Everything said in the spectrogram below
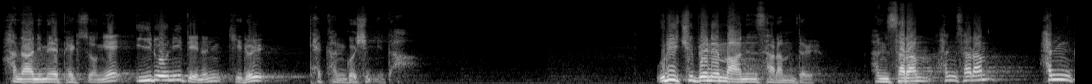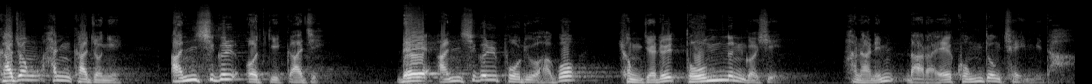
하나님의 백성의 일원이 되는 길을 택한 것입니다. 우리 주변의 많은 사람들, 한 사람 한 사람, 한 가정 한 가정이 안식을 얻기까지 내 안식을 보류하고 형제를 돕는 것이 하나님 나라의 공동체입니다.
